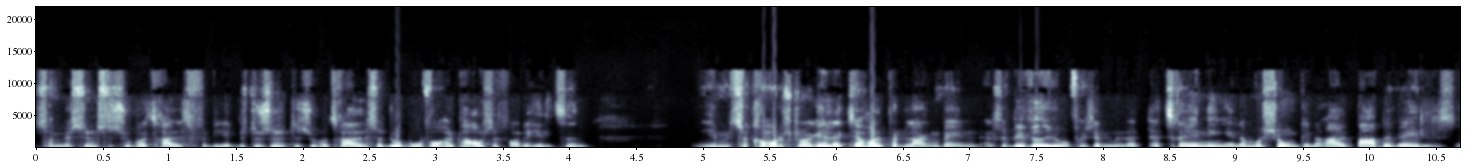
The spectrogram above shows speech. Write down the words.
som jeg synes er super træls? Fordi at hvis du synes, det er super træls, og du har brug for at holde pause for det hele tiden, jamen så kommer du sgu nok heller ikke til at holde på den lange bane. Altså vi ved jo for eksempel, at, at træning eller motion generelt bare bevægelse,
